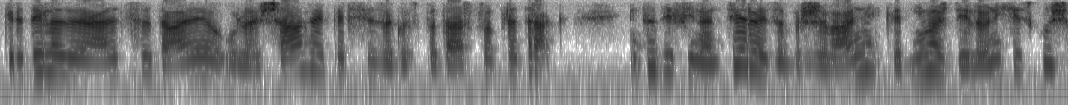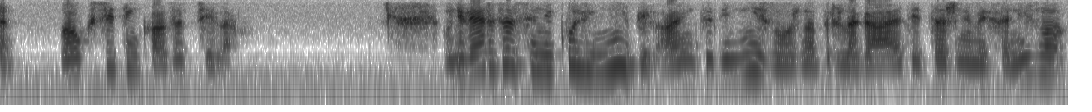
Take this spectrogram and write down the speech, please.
ker delodajalce dajo ulajšave, ker si za gospodarstvo predrag. In tudi financira izobraževanje, ker nimaš delovnih izkušenj. Vok sit in koza cela. Univerza se nikoli ni bila in tudi ni zmožna prilagajati tržnim mehanizmom,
